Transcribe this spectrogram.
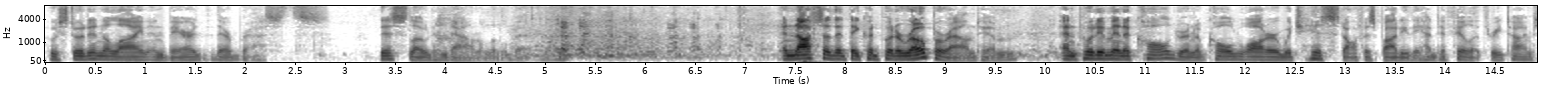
who stood in a line and bared their breasts. This slowed him down a little bit. Enough so that they could put a rope around him and put him in a cauldron of cold water which hissed off his body. They had to fill it three times.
